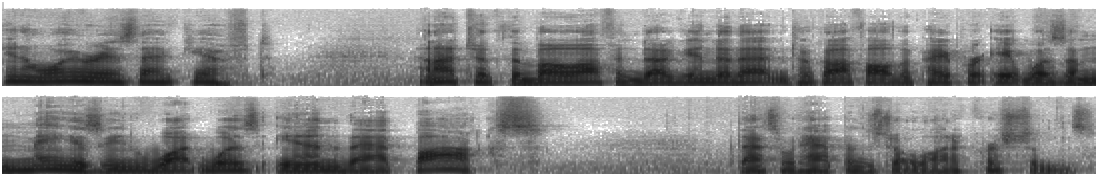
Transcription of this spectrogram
you know, where is that gift? And I took the bow off and dug into that and took off all the paper. It was amazing what was in that box. That's what happens to a lot of Christians.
